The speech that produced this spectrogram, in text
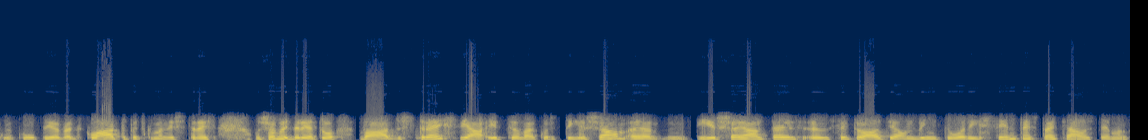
ko pieved klāt, tāpēc, ka man ir stress. Un šobrīd arī to vārdu stress, jā, ir cilvēki, kuri tiešām uh, ir šajā te, uh, situācijā un viņi to arī simti speciālistiem. Un,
